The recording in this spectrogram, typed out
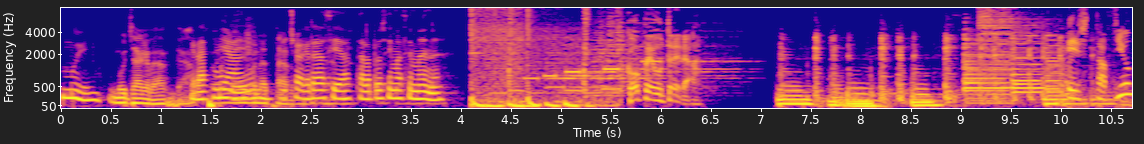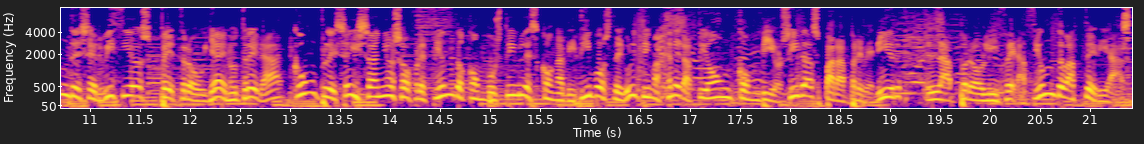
Muy bien. Muchas gracias. Gracias. Muy bien. Buenas tardes. Muchas gracias. Hasta la próxima semana. Cope Utrera. Estación de servicios Petroulla en Utrera cumple seis años ofreciendo combustibles con aditivos de última generación con biosidas para prevenir la proliferación de bacterias.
